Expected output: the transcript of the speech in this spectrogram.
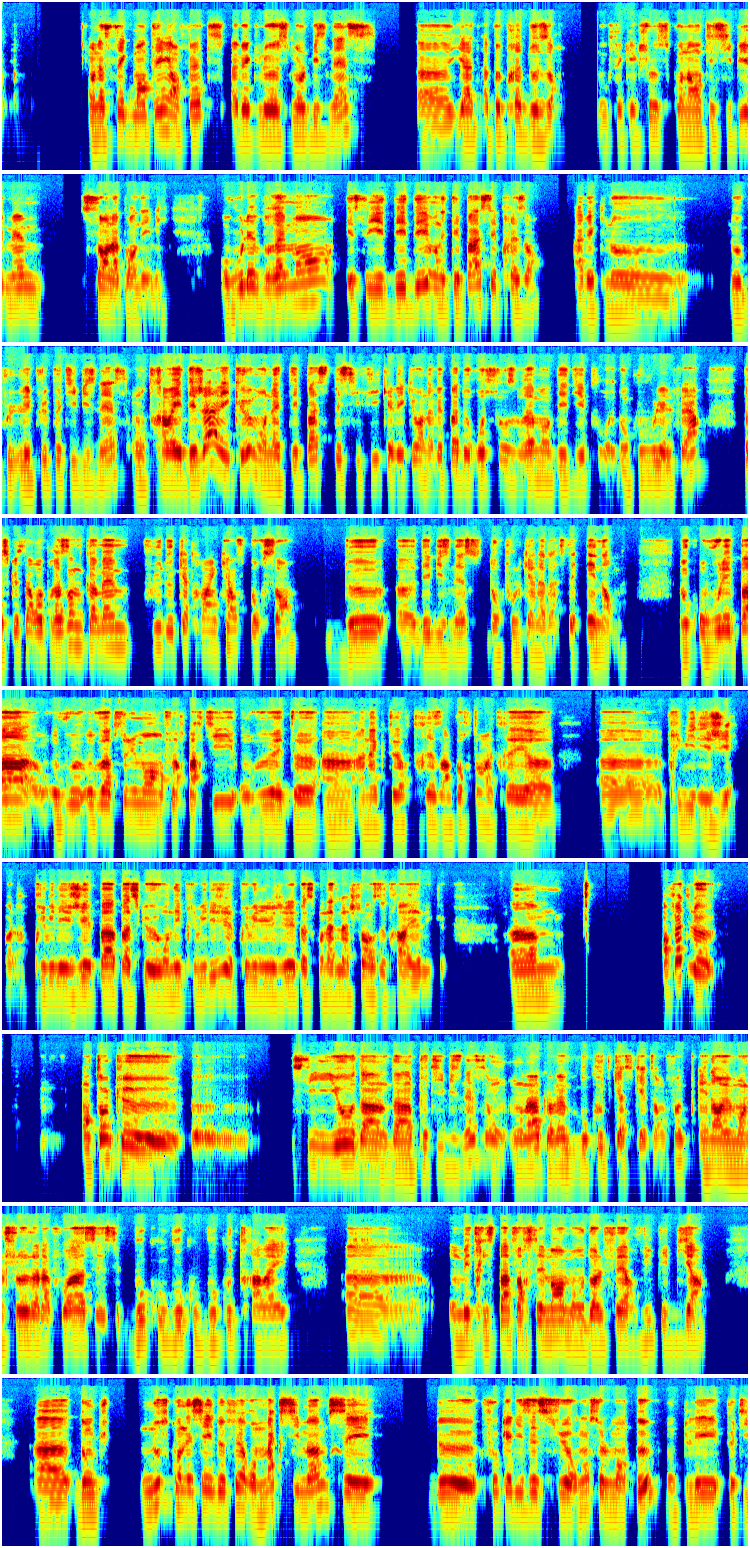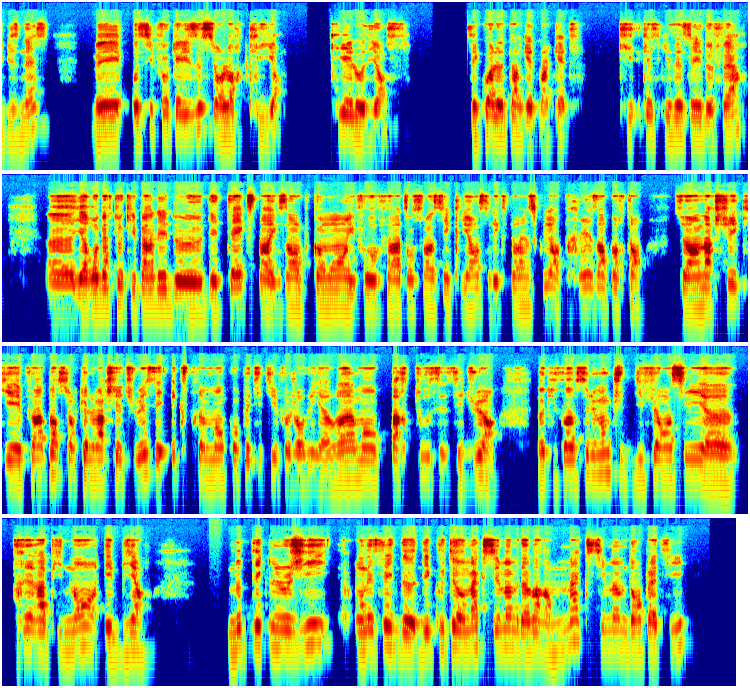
on a segmenté en fait avec le small business euh, il y a à peu près deux ans. Donc, c'est quelque chose qu'on a anticipé même sans la pandémie. On voulait vraiment essayer d'aider, on n'était pas assez présent avec nos, les plus petits business. On travaillait déjà avec eux, mais on n'était pas spécifique avec eux, on n'avait pas de ressources vraiment dédiées pour eux. Donc, on voulait le faire parce que ça représente quand même plus de 95% de, euh, des business dans tout le Canada. C'est énorme. Donc, on voulait pas, on veut, absolument en faire partie. On veut être euh, un, acteur très important et très euh, privilégié. Voilà, privilégié pas parce qu'on est privilégié, privilégié parce qu'on a de la chance de travailler avec eux. en fait, le, en tant que CEO d'un petit business, on, a quand même beaucoup de casquettes. On fait énormément de choses à la fois. C'est beaucoup, beaucoup, beaucoup de travail. Euh, on maîtrise pas forcément, mais on doit le faire vite et bien. Euh, donc, nous, ce qu'on essaye de faire au maximum, c'est de focaliser sur non seulement eux, donc les petits business, mais aussi focaliser sur leurs clients. Qui est l'audience? C'est quoi le target market? Qu'est-ce qu'ils essayent de faire? Euh, il y a Roberto qui parlait de, des textes, par exemple, comment il faut faire attention à ses clients. C'est l'expérience client très important. Sur un marché qui est, peu importe sur quel marché tu es, c'est extrêmement compétitif aujourd'hui. Il y a vraiment partout, c'est dur. Donc, il faut absolument que tu te différencies euh, très rapidement et bien. Notre technologie, on essaie d'écouter au maximum, d'avoir un maximum d'empathie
